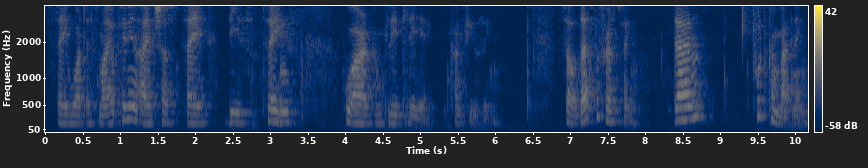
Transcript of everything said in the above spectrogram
say what is my opinion i just say these things who are completely confusing. So that's the first thing. Then food combining.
